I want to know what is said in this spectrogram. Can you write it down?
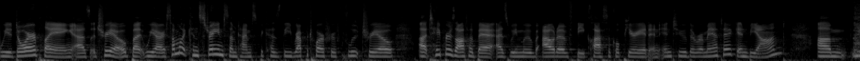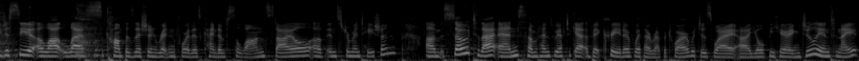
we adore playing as a trio, but we are somewhat constrained sometimes because the repertoire for flute trio uh, tapers off a bit as we move out of the classical period and into the romantic and beyond. Um, you just see a lot less composition written for this kind of salon style of instrumentation. Um, so, to that end, sometimes we have to get a bit creative with our repertoire, which is why uh, you'll be hearing Julian tonight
